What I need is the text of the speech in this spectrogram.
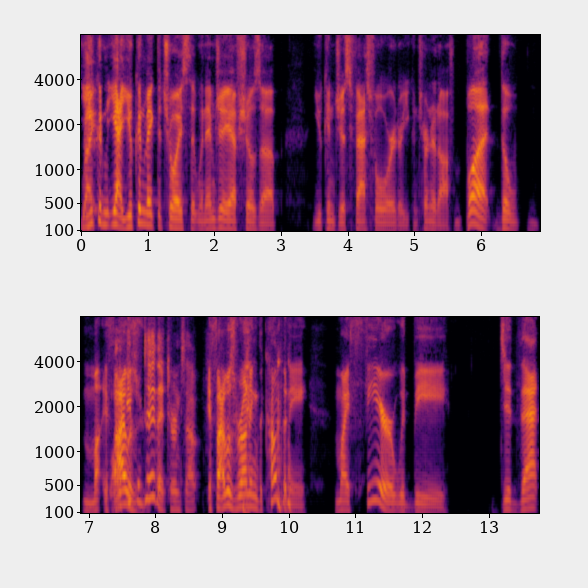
You can, yeah, you can make the choice that when MJF shows up, you can just fast forward or you can turn it off. But the my, if I was did, that turns out. if I was running the company, my fear would be did that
